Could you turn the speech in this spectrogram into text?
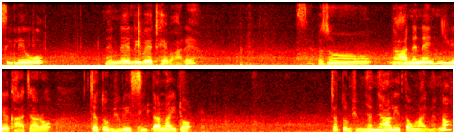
စီလေးကိုနည်းနည်းလေးပဲထည့်ပါတယ် ပဇွန်ကနည်းနည်းညှီတဲ့အခါကျတော့ ကြက်သွန်ဖြူလေးစီတက်လိုက်တော့ကြက်သွန်ဖြူများများလေးတုံးလိုက်မယ်နော်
